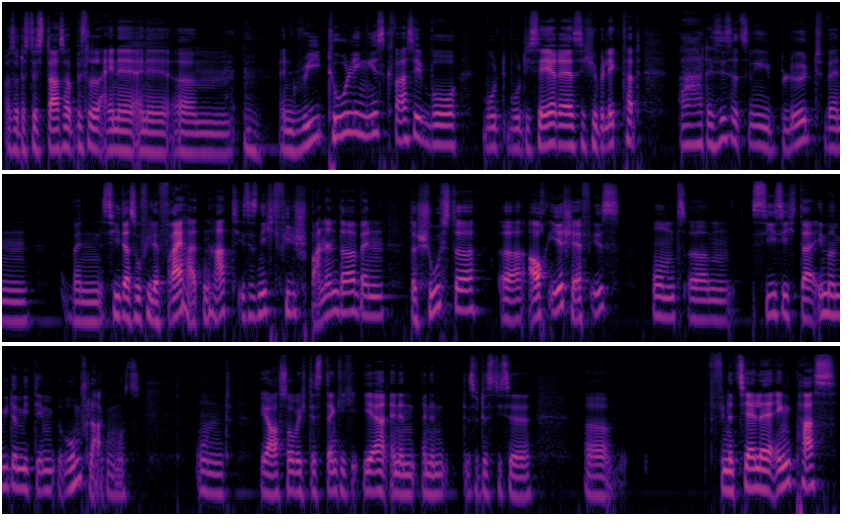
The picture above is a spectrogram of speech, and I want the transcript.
Also dass das da so ein bisschen eine, eine, ähm, ein Retooling ist quasi, wo, wo, wo die Serie sich überlegt hat, ah, das ist jetzt irgendwie blöd, wenn, wenn sie da so viele Freiheiten hat. Ist es nicht viel spannender, wenn der Schuster äh, auch ihr Chef ist und ähm, sie sich da immer wieder mit dem rumschlagen muss. Und ja, so habe ich das, denke ich, eher einen, einen also dass diese äh, finanzielle Engpass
